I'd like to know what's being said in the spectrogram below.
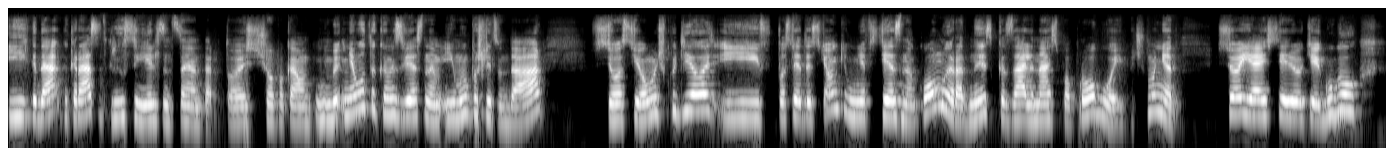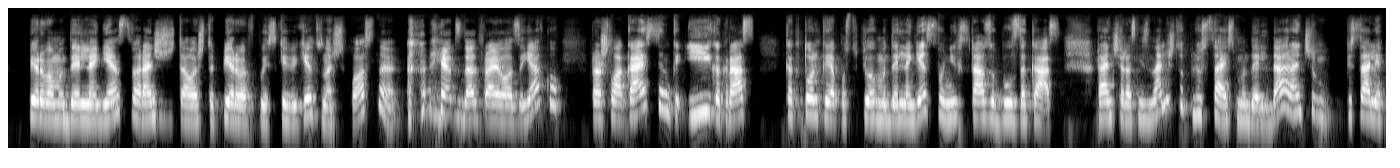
И когда как раз открылся Ельцин-центр, то есть еще пока он не был таким известным, и мы пошли туда, все, съемочку делать, и после этой съемки мне все знакомые, родные сказали, Настя, попробуй, почему нет? Все, я из серии, окей, Google, первое модельное агентство. Раньше считала, что первое в поисковике, это значит классное. я туда отправила заявку, прошла кастинг, и как раз как только я поступила в модельное агентство, у них сразу был заказ. Раньше раз не знали, что плюс сайз модель, да? Раньше писали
